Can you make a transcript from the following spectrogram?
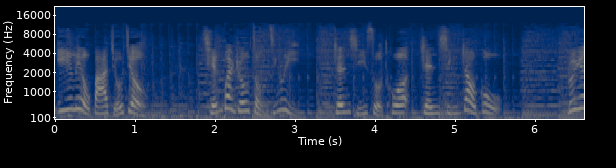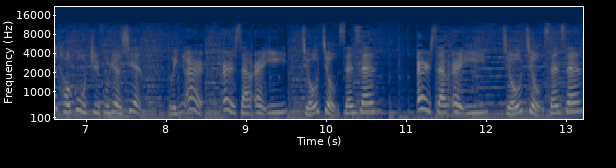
一六八九九，钱冠洲总经理，珍惜所托，真心照顾。轮源投顾致富热线零二二三二一九九三三。二三二一九九三三，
